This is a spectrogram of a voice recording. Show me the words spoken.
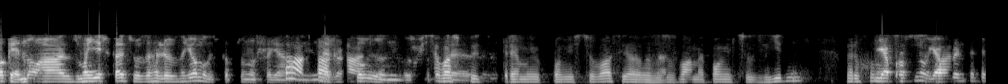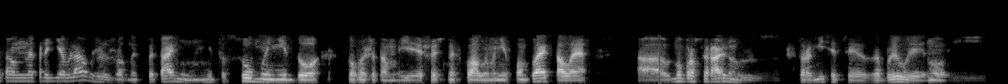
Окей, ну а з моєю ситуацією взагалі ознайомились, тобто ну що я Так, не так, жартую. Повністю вас це- підтримую повністю вас, я з вами повністю згідний. На рахунок Я просто ну я в принципі там не пред'являв вже жодних питань ні до суми, ні до того, що там є щось не вклали мені в комплект, але а, ну просто реально з півтора місяці забили. Ну і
